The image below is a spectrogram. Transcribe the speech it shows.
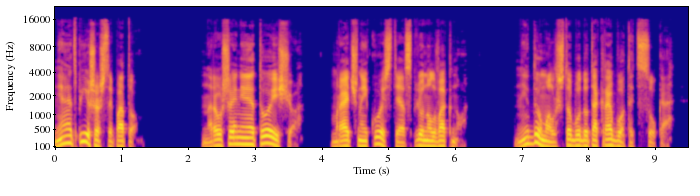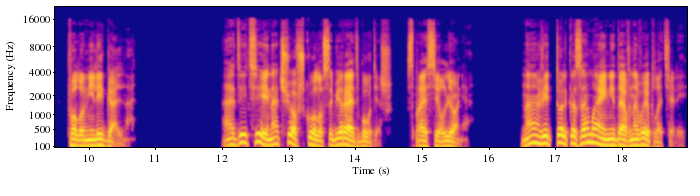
Не отпишешься потом. Нарушение то еще. Мрачный Костя сплюнул в окно. Не думал, что буду так работать, сука. Полунелегально. «А детей на чё в школу собирать будешь?» — спросил Лёня. «Нам ведь только за май недавно выплатили.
